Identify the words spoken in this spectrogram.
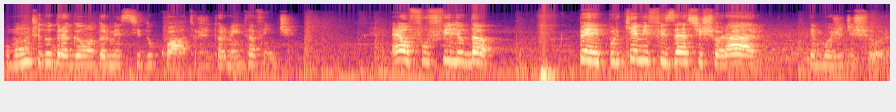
o Monte do Dragão Adormecido 4 de Tormenta 20. Elfo, filho da P, por que me fizeste chorar? Emoji de choro.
